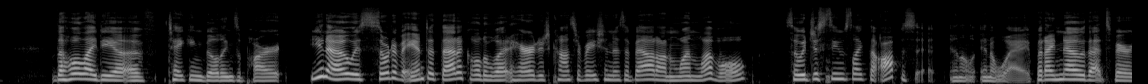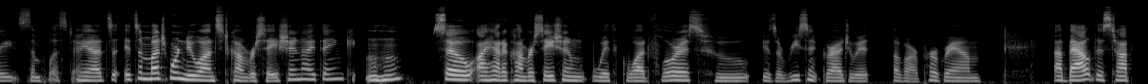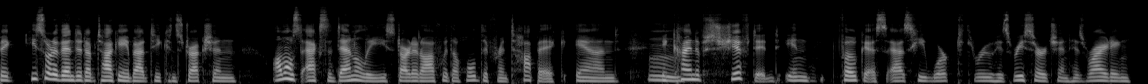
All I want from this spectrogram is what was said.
The whole idea of taking buildings apart, you know, is sort of antithetical to what heritage conservation is about on one level. So it just seems like the opposite in a, in a way. But I know that's very simplistic. Yeah, it's it's a much more nuanced conversation, I think. Mm-hmm. So I had a conversation with Guad Flores, who is a recent graduate of our program, about this topic. He sort of ended up talking about deconstruction almost accidentally. He started off with a whole different topic, and Mm. it kind of shifted in focus as he worked through his research and his writing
